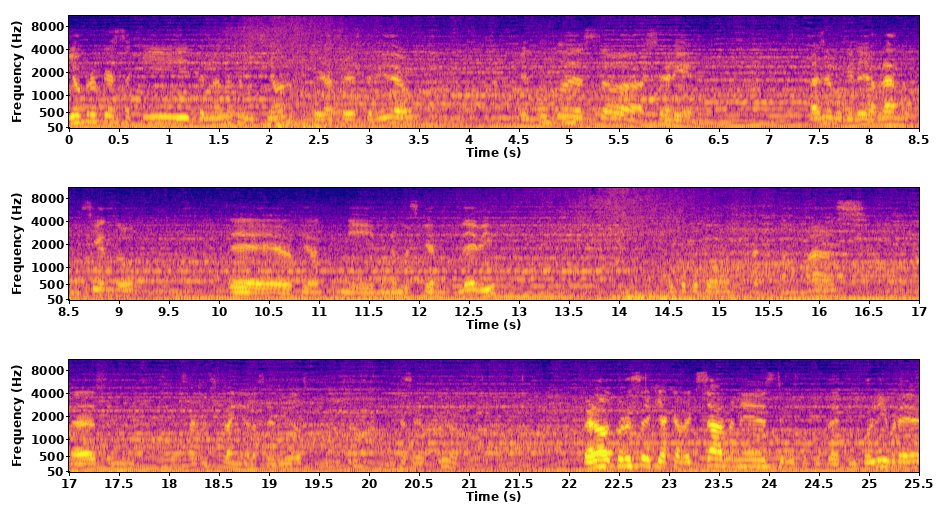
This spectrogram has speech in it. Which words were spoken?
Yo creo que hasta aquí, terminando esta misión, voy a hacer este video. El punto de esta serie va a ser un poquito de hablando, conociendo. Eh, mi, nombre es Ken Levy. Poco a poco vamos practicando más. Es, es algo extraño de hacer videos, nunca se me. Pero con esto de que acabé exámenes, tengo un poquito de tiempo libre.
